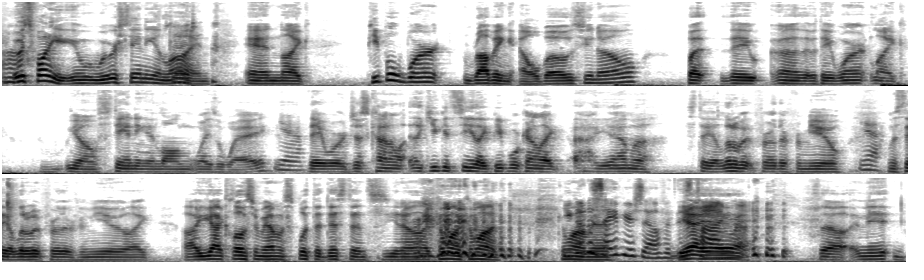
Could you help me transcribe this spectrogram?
it was funny. We were standing in line, and like people weren't rubbing elbows, you know, but they uh, they weren't like you know standing a long ways away. Yeah. they were just kind of like, like you could see like people were kind of like, uh, yeah, I'm gonna stay a little bit further from you. Yeah. I'm gonna stay a little bit further from you. Like, oh, you got closer, man. I'm gonna split the distance. You know, like, come on, come on, come on. you on, gotta man. save yourself at this Yeah, time, yeah, yeah. right? So I mean,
